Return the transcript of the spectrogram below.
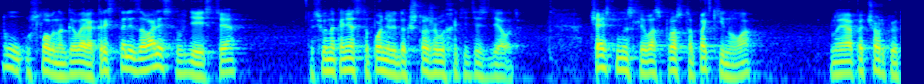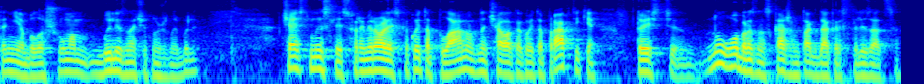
ну, условно говоря, кристаллизовались в действие, то есть вы наконец-то поняли, так что же вы хотите сделать. Часть мыслей вас просто покинула, но я подчеркиваю, это не было шумом, были, значит, нужны были. Часть мыслей сформировались какой-то план в начало какой-то практики, то есть, ну, образно, скажем так, да, кристаллизация.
